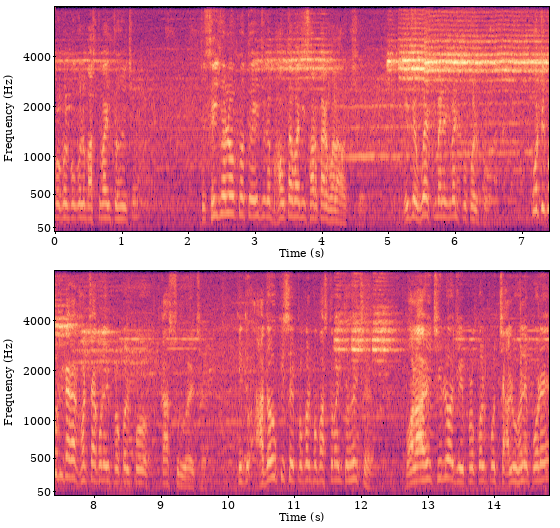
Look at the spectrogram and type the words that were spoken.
প্রকল্পগুলো বাস্তবায়িত হয়েছে? তো সেই জন্য তো এই যুগে ভাওতাবাজি সরকার বলা হচ্ছে। এই যে ওয়েস্ট ম্যানেজমেন্ট প্রকল্প কোটি কোটি টাকা খরচা করে এই প্রকল্প কাজ শুরু হয়েছে। কিন্তু আদৌ কি সেই প্রকল্প বাস্তবায়িত হয়েছে? বলা হয়েছিল যে প্রকল্প চালু হলে পরে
